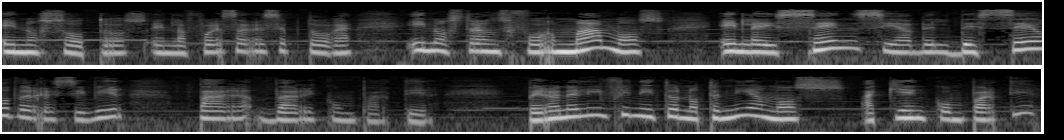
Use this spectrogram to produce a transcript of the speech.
en nosotros, en la fuerza receptora, y nos transformamos en la esencia del deseo de recibir para dar y compartir. Pero en el infinito no teníamos a quién compartir,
